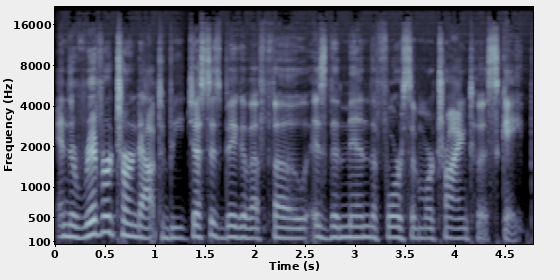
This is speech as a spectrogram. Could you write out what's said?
and the river turned out to be just as big of a foe as the men the foursome were trying to escape.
